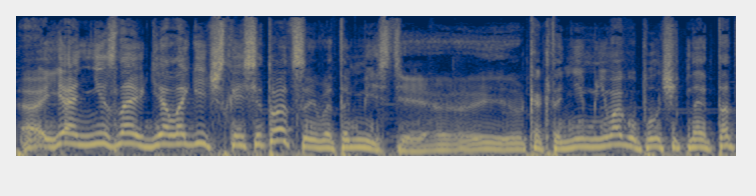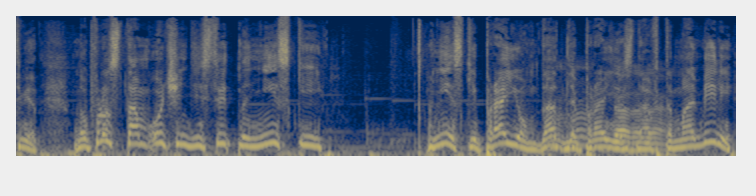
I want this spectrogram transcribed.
А, Я не знаю геологической ситуации в этом месте, э, как-то не, не могу получить на этот ответ, но просто там очень действительно низкий низкий проем, да, для Мгм, проезда да-да-да. автомобилей.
